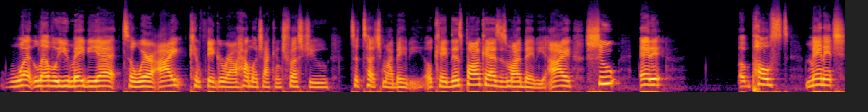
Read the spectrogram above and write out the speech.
what level you may be at to where I can figure out how much I can trust you to touch my baby. Okay, this podcast is my baby. I shoot, edit, uh, post, manage,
